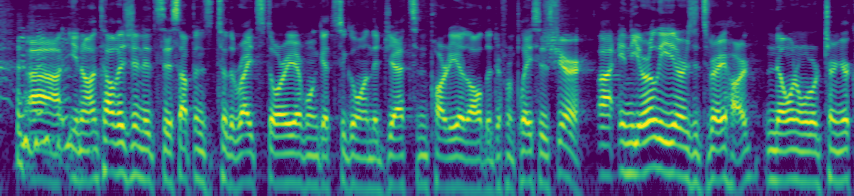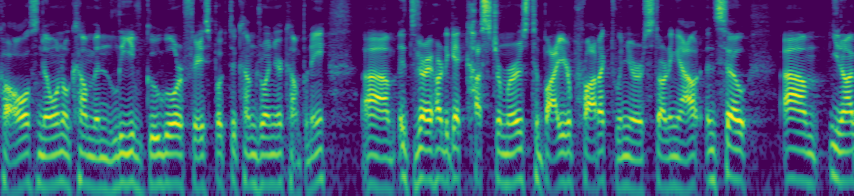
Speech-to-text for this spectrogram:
uh, you know, on television, it's this up and to the right story. Everyone gets to go on the jets and party at all the different places. Sure. Uh, in the early years, it's very hard. No one will return your calls. No one will come and leave Google or Facebook to come join your company. Um, it's very hard to get customers to buy your product when you're starting out. And so, um, you know,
